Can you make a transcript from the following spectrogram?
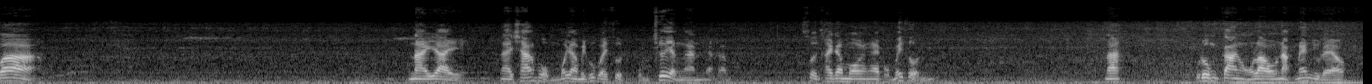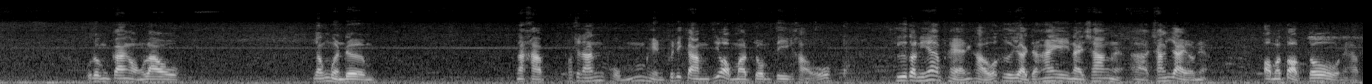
ว่านายใหญ่ นายช่างผมก็ยังเป็นผู้บริสุทธิ์ผมเชื่ออย่างนั้นนะครับ ส่วนใครจะมองยังไงผมไม่สน นะอุดมการของเราหนักแน่นอยู่แล้ว อุดมการของเรายังเหมือนเดิมนะครับ เพราะฉะนั้นผมเห็นพฤติกรรมที่ออกมาโจมตีเขา คือตอนนี้แผนเขาก็คืออยากจะให้นายช่างเนี่ยช่างใหญ่เราเนี่ย ออกมาตอบโต้นะครับ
